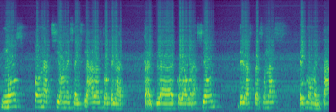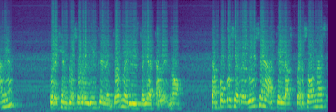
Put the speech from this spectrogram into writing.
no son acciones aisladas donde la, la colaboración de las personas es momentánea, por ejemplo, solo limpio el entorno y listo, ya cabe. No. Tampoco se reduce a que las personas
